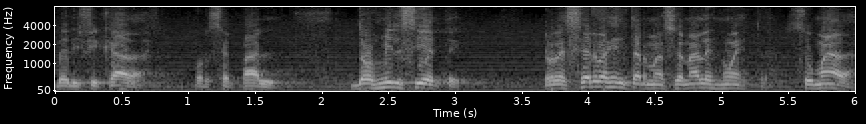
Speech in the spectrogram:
verificadas por CEPAL. 2007, reservas internacionales nuestras, sumadas,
